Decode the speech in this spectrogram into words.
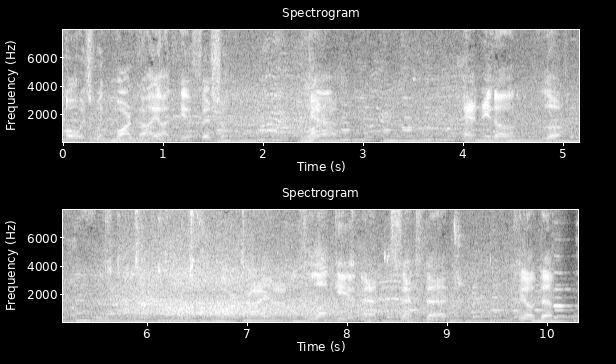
Oh, it's with Mark Ayotte, the official. Yeah. And, you know, look, Mark Ayotte is lucky in that sense that, you know, them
